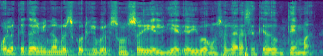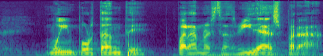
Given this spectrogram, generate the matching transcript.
Hola, ¿qué tal? Mi nombre es Jorge Bersunza y el día de hoy vamos a hablar acerca de un tema muy importante para nuestras vidas, para,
